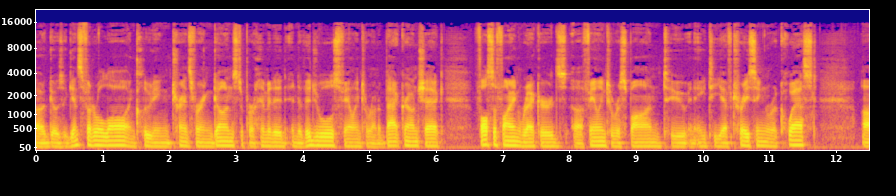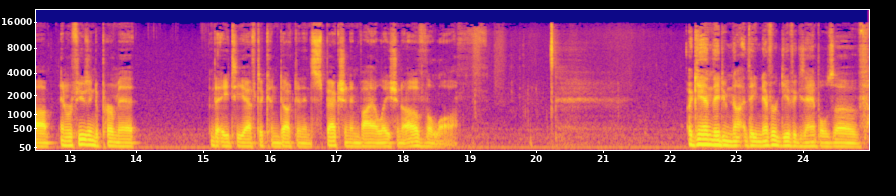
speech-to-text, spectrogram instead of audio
uh, goes against federal law, including transferring guns to prohibited individuals, failing to run a background check, falsifying records, uh, failing to respond to an ATF tracing request, uh, and refusing to permit the ATF to conduct an inspection in violation of the law. Again, they do not. They never give examples of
